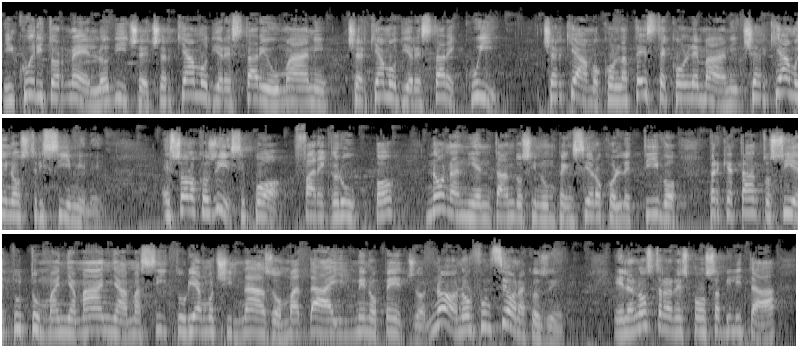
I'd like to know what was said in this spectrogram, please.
il cui ritornello dice cerchiamo di restare umani, cerchiamo di restare qui, cerchiamo con la testa e con le mani, cerchiamo i nostri simili. E solo così si può fare gruppo, non annientandosi in un pensiero collettivo, perché tanto sì, è tutto un magna magna, ma sì, turiamoci il naso, ma dai, il meno peggio. No, non funziona così. E la nostra responsabilità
